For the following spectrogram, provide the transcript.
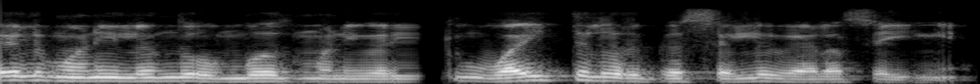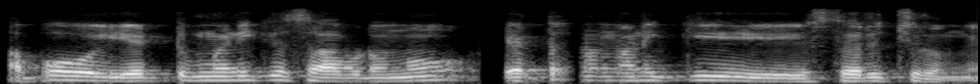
ஏழு மணிலேருந்து ஒன்பது மணி வரைக்கும் வயிற்றுல இருக்க செல்லு வேலை செய்யுங்க. அப்போ எட்டு மணிக்கு சாப்பிடணும் எட்டரை மணிக்கு செரிச்சிருங்க.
